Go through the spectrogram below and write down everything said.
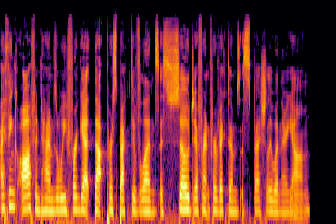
I think oftentimes we forget that perspective lens is so different for victims, especially when they're young.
